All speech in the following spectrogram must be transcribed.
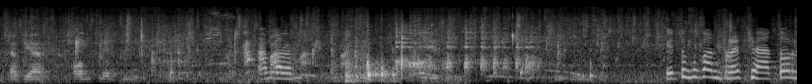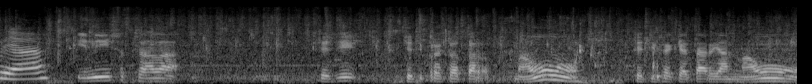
kita biar komplit nih Apa? Itu bukan predator ya. ini segala jadi jadi predator mau jadi vegetarian mau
